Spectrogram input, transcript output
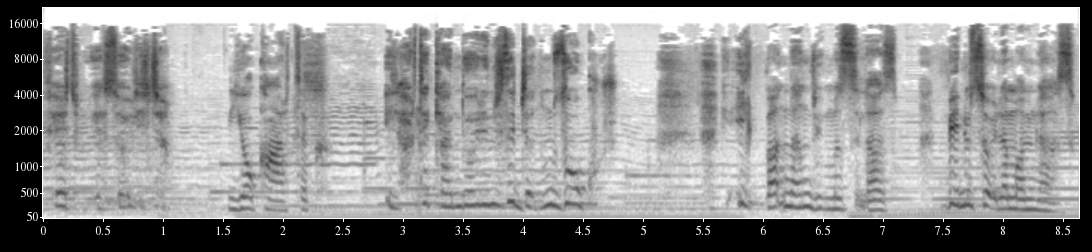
Ferit Bey'e söyleyeceğim. Yok artık. İleride kendi öğrenirse canımızı okur. İlk benden duyması lazım. Benim söylemem lazım.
